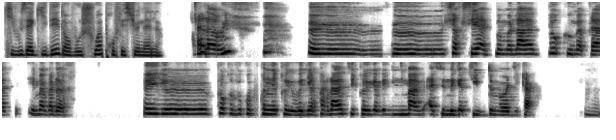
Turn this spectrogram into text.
qui vous a guidé dans vos choix professionnels? Alors oui, euh, je cherchais à ce moment-là beaucoup ma place et ma valeur. Et euh, pour que vous compreniez ce que je veux dire par là, c'est qu'il y avait une image assez négative de mon handicap. Mhm.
